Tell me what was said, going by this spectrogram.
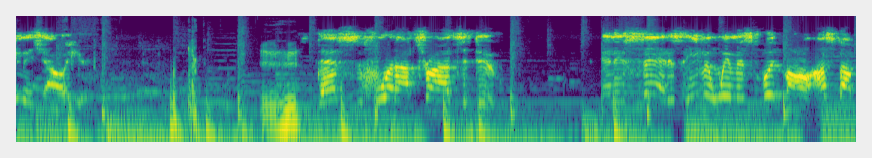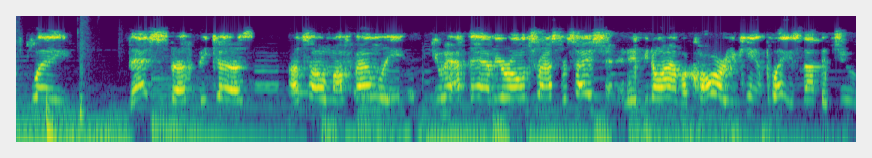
image out here. Mm-hmm. That's what I tried to do. And it's sad. It's even women's football. I stopped playing that stuff because I told my family you have to have your own transportation. And if you don't have a car, you can't play. It's not that you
